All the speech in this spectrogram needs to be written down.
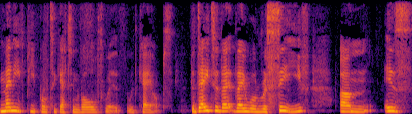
many people to get involved with, with Cheops the data that they will receive um, is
